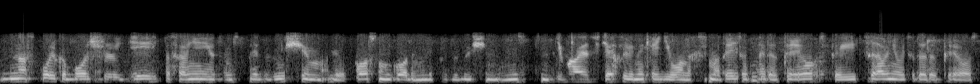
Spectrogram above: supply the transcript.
Насколько больше людей по сравнению там, с предыдущим или прошлым годом или предыдущим месяцем девают в тех или иных регионах, смотреть вот на этот прирост и сравнивать вот этот прирост.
